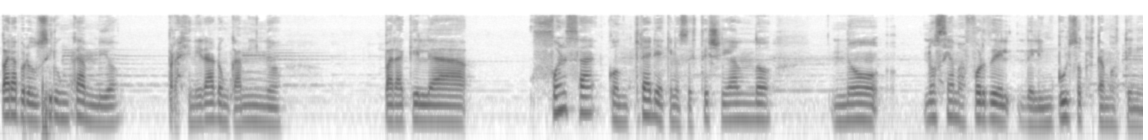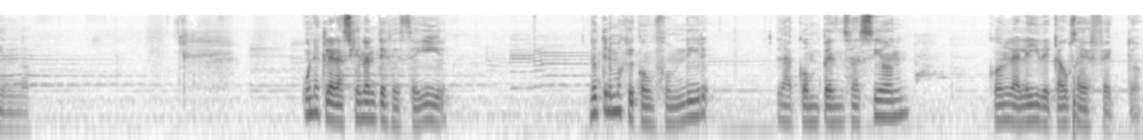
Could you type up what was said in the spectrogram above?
para producir un cambio, para generar un camino, para que la fuerza contraria que nos esté llegando no no sea más fuerte del, impulso que estamos teniendo. Una aclaración antes de seguir. No tenemos que confundir la compensación con la ley de causa-efecto.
